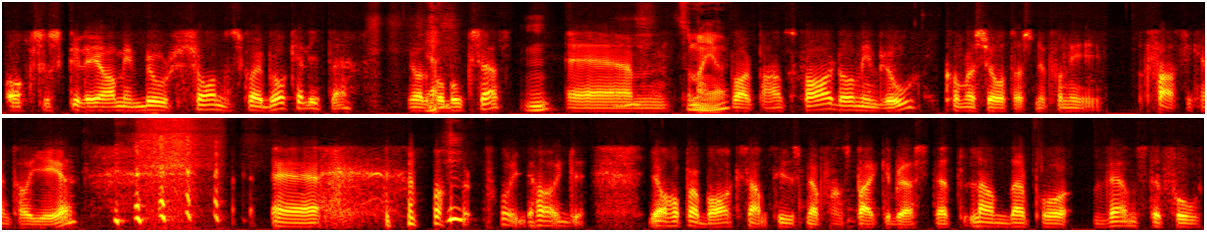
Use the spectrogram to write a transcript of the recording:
och så skulle jag och min brorson skojbråka lite. Vi håller på att boxas. Ehm, Som man gör. var på hans far då, min bror, kommer och säger åt oss nu får ni fasiken ta och ge er. eh, jag, jag hoppar bak samtidigt som jag får en spark i bröstet, landar på vänster fot,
